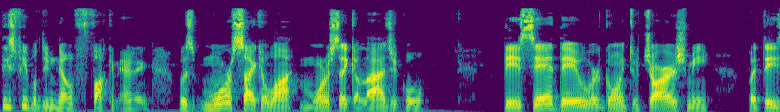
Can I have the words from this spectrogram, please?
These people do no fucking editing. It Was more psycholo- more psychological. They said they were going to charge me, but they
